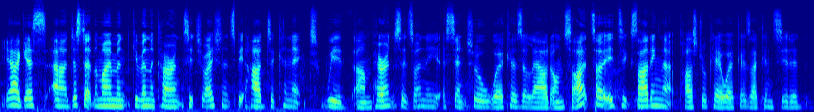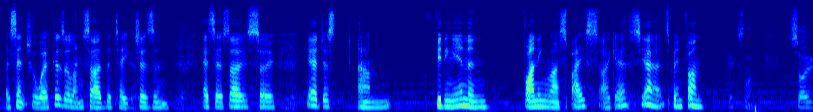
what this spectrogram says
Yeah, I guess uh, just at the moment, given the current situation, it's a bit hard to connect with um, parents. It's only essential workers allowed on site. So it's exciting that pastoral care workers are considered essential workers alongside the teachers and SSOs. So, yeah, just um, fitting in and finding my space, I guess. Yeah, it's been fun. Excellent. So,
